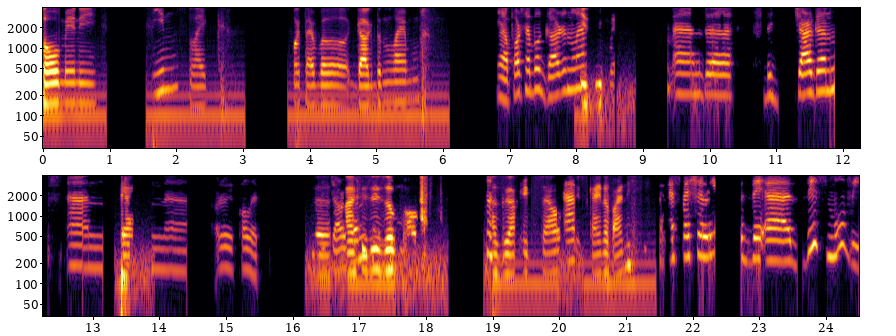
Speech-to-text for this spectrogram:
so many themes like portable garden lamp. Yeah, portable garden lamp and uh, the jargon and Yeah. uh, what do we call it? the jargon. narcissism of Azrax itself And- is kind of funny. especially the uh this movie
